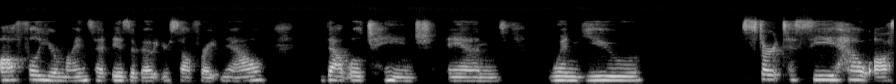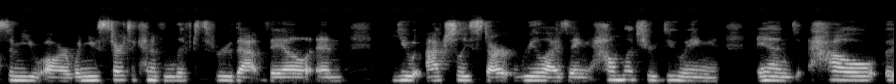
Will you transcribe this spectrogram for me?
awful your mindset is about yourself right now, that will change. And when you start to see how awesome you are, when you start to kind of lift through that veil and you actually start realizing how much you're doing and how uh,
